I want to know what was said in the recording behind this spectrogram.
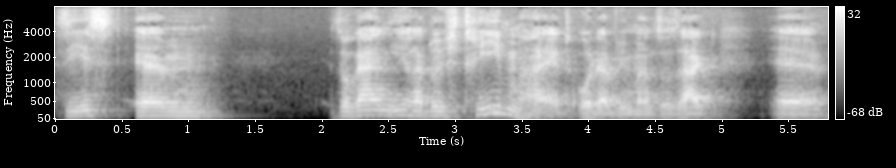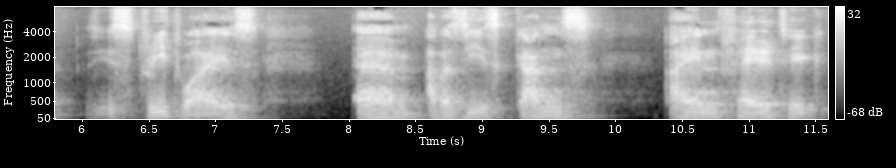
sie ist ähm, sogar in ihrer Durchtriebenheit oder wie man so sagt, äh, sie ist streetwise, ähm, aber sie ist ganz einfältig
